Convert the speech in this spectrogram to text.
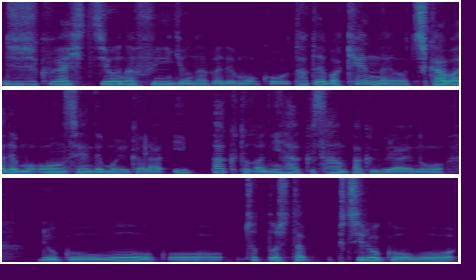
自粛が必要な雰囲気の中でも、こう、例えば県内の近場でも温泉でもいいから、1泊とか2泊3泊ぐらいの旅行を、こう、ちょっとしたプチ旅行を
